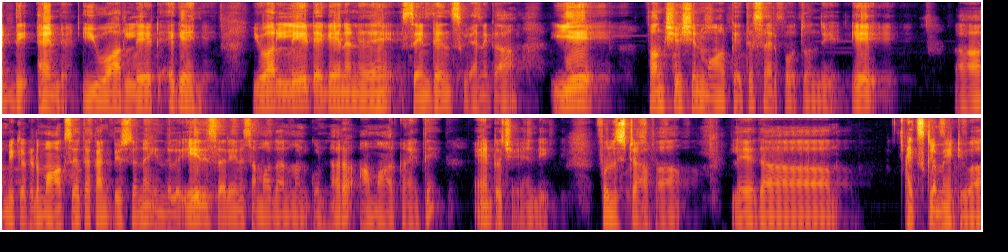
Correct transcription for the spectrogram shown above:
at the end you are late again you are late again అనే సెంటెన్స్ వెనక ఏ ఫంక్షియేషన్ మార్క్ అయితే సరిపోతుంది? ఏ మీకు అక్కడ మార్క్స్ అయితే కనిపిస్తున్నాయి. ఇందులో ఏది సరైన సమాధానం అనుకుంటున్నారో ఆ మార్క్ని అయితే ఎంటర్ చేయండి. ఫుల్ స్టాఫా? లేదా ఎక్స్క్లమేటివా?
